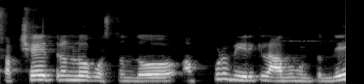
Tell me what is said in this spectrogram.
స్వక్షేత్రంలోకి వస్తుందో అప్పుడు వీరికి లాభం ఉంటుంది.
